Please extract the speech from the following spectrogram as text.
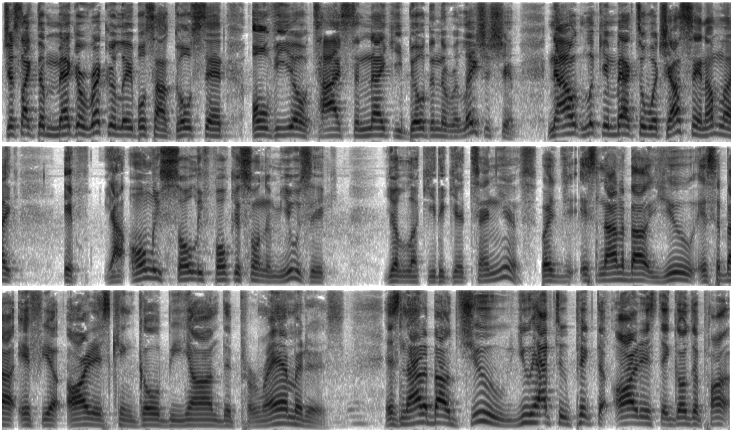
Just like the mega record labels, how Ghost said OVO ties to Nike, building the relationship. Now, looking back to what y'all saying, I'm like, if y'all only solely focus on the music, you're lucky to get 10 years. But it's not about you. It's about if your artist can go beyond the parameters. It's not about you. You have to pick the artist that goes upon,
